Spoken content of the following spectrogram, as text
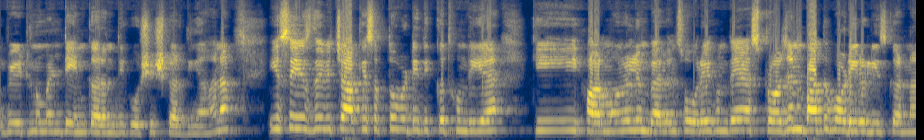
weight ਨੂੰ ਮੇਨਟੇਨ ਕਰਨ ਦੀ ਕੋਸ਼ਿਸ਼ ਕਰਦੀਆਂ, ਹਨਾ। ਇਸ ਏਜ ਦੇ ਵਿੱਚ ਆ ਕੇ ਸਭ ਤੋਂ ਵੱਡੀ ਦਿੱਕਤ ਹੁੰਦੀ ਹੈ ਕਿ ਹਾਰਮੋਨਲ ਇੰਬੈਲੈਂਸ ਹੋ ਰਹੇ ਹੁੰਦੇ ਆ ਐਸਟ੍ਰੋਜਨ ਵੱਧ ਬਾਡੀ ਰਿਲੀਜ਼ ਕਰਨਾ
